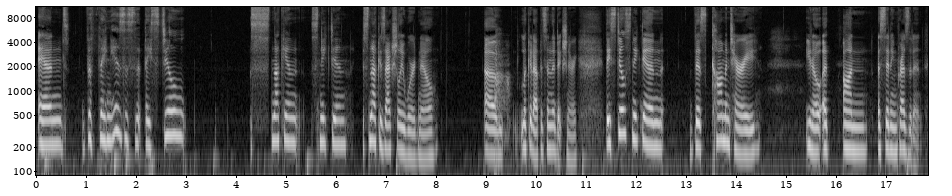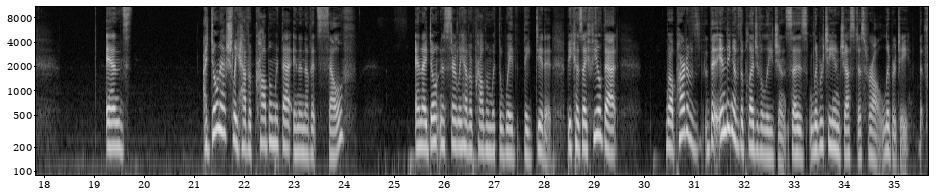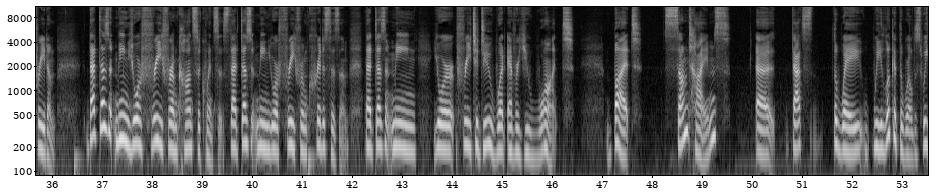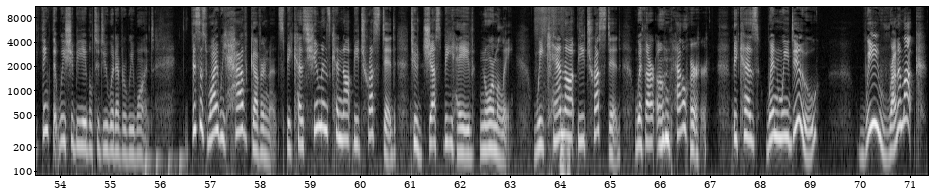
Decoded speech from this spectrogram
And the thing is, is that they still snuck in, sneaked in. Snuck is actually a word now. Um, look it up, it's in the dictionary. They still sneaked in this commentary, you know, a, on a sitting president. And I don't actually have a problem with that in and of itself. And I don't necessarily have a problem with the way that they did it because I feel that, well, part of the ending of the Pledge of Allegiance says liberty and justice for all, liberty, freedom. That doesn't mean you're free from consequences. That doesn't mean you're free from criticism. That doesn't mean you're free to do whatever you want. But sometimes uh, that's the way we look at the world is we think that we should be able to do whatever we want. This is why we have governments because humans cannot be trusted to just behave normally. We cannot be trusted with our own power because when we do we run amok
